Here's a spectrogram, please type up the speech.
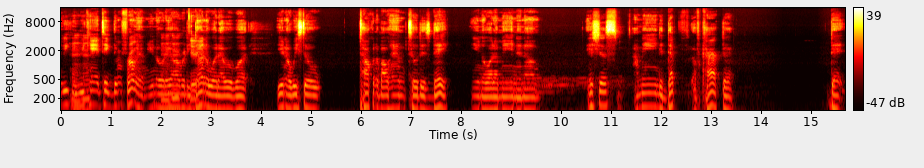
we we can't take them from him. You know, they already Mm-hmm. Yeah. done or whatever. But you know, we still talking about him till this day. You know what I mean? And um, it's just, I mean, the depth of character that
